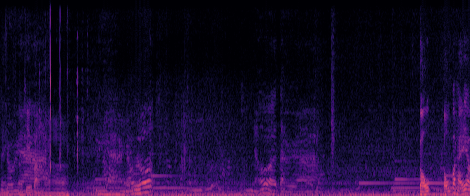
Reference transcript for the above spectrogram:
Đây Rồi, nó chỉ à. bằng đi à, nhổ lúa. Nhổ à, từ à, cụ cụ có thể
